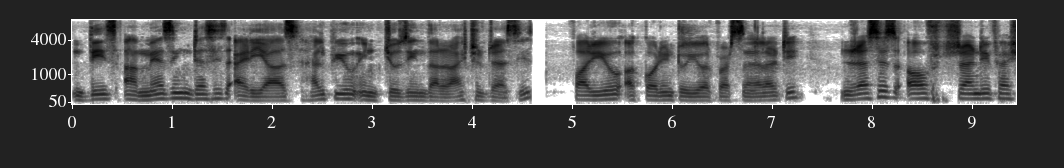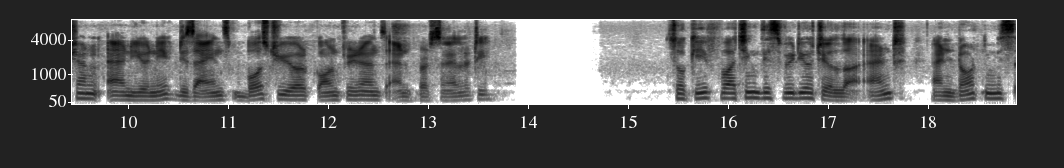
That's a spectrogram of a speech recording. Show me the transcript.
These amazing dresses ideas help you in choosing the right dresses for you according to your personality Dresses of trendy fashion and unique designs boost your confidence and personality. So keep watching this video till the end and don't miss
